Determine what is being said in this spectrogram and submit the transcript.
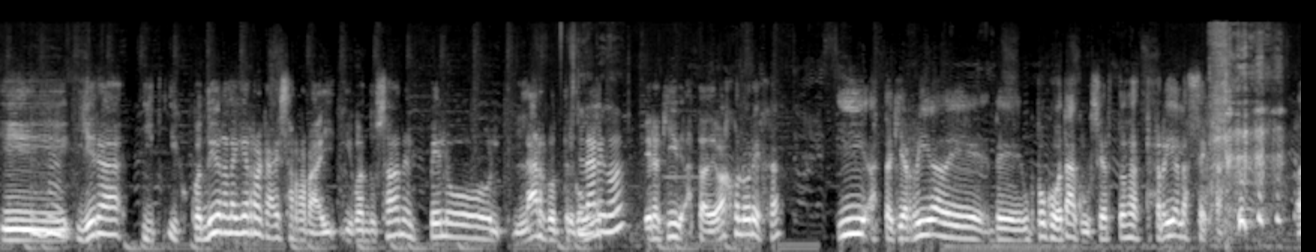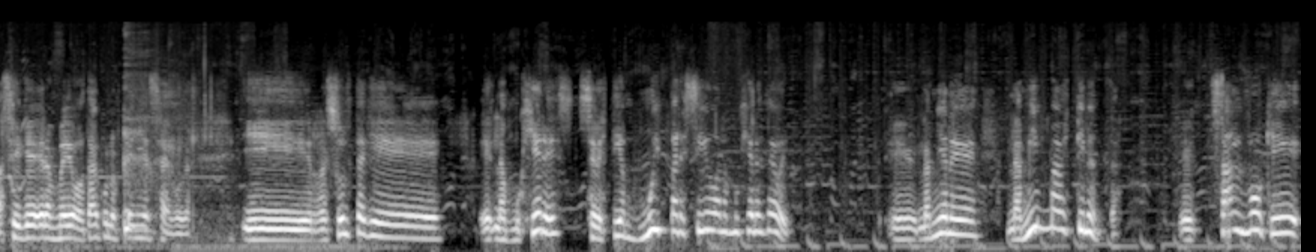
Y, era, y, cuando iban a la guerra, cabeza rapada. Y, cuando usaban el pelo largo, entre comillas, ¿Largo? era aquí hasta debajo de la oreja y hasta aquí arriba de, un poco otaku, ¿cierto? Hasta arriba de las cejas. Así que eran medio otáculos peña en esa época. Y resulta que eh, las mujeres se vestían muy parecido a las mujeres de hoy. Eh, las la misma vestimenta, eh, salvo que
